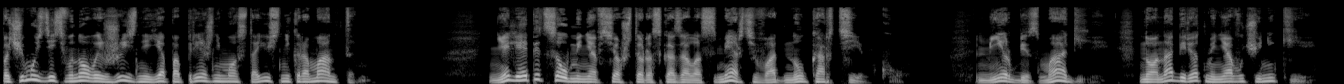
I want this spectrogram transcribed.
Почему здесь в новой жизни я по-прежнему остаюсь некромантом? Не лепится у меня все, что рассказала смерть, в одну картинку. Мир без магии, но она берет меня в ученики.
